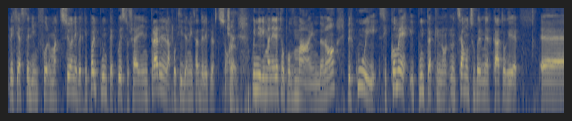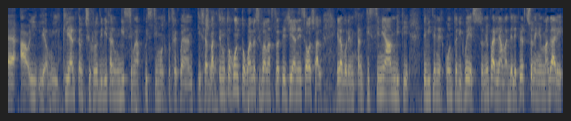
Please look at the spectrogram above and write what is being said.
richieste di informazioni, perché poi il punto è questo, cioè entrare nella quotidianità delle persone, certo. quindi rimanere top of mind, no? Per cui siccome il punto è che non, non siamo un supermercato che eh, il, il, cliente ha un ciclo di vita lunghissimo e acquisti molto frequenti, cioè certo. va tenuto conto quando si fa una strategia nei social, io lavoro in tantissimi ambiti, devi tener conto di questo, noi parliamo a delle persone che magari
